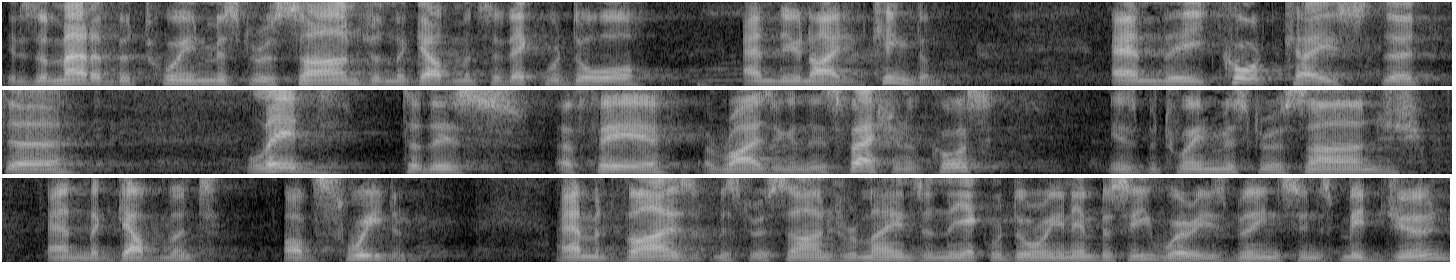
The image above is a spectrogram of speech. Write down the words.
It is a matter between Mr Assange and the governments of Ecuador and the United Kingdom. And the court case that uh, led to this affair arising in this fashion, of course, is between Mr Assange and the government of Sweden. I am advised that Mr Assange remains in the Ecuadorian embassy, where he's been since mid-June.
